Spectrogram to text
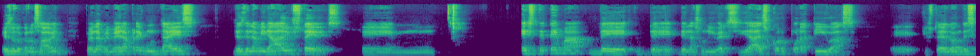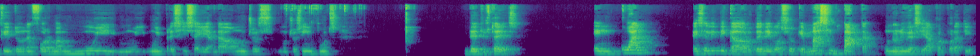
eso es lo que no saben, pero la primera pregunta es, desde la mirada de ustedes, em, este tema de, de, las universidades corporativas, eh, que ustedes lo han descrito de una forma muy, muy, muy precisa y han dado muchos, muchos inputs desde ustedes, ¿en cuál es el indicador de negocio que más impacta una universidad corporativa?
